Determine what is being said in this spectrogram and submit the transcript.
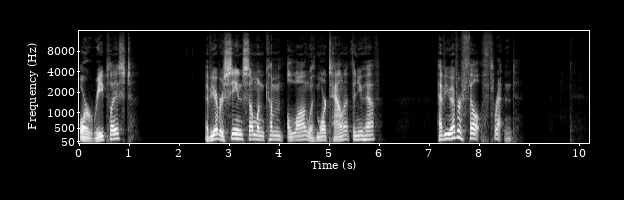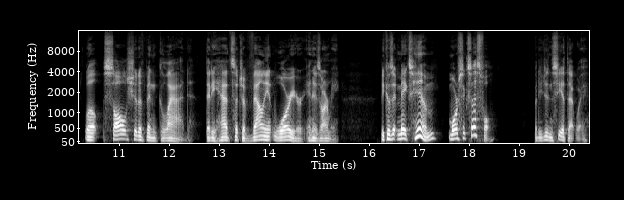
or replaced? Have you ever seen someone come along with more talent than you have? Have you ever felt threatened? Well, Saul should have been glad that he had such a valiant warrior in his army because it makes him more successful. But he didn't see it that way.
